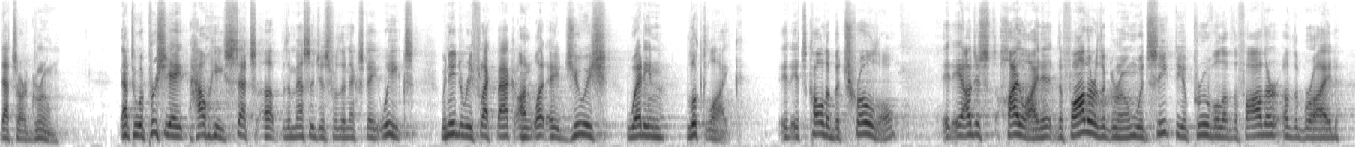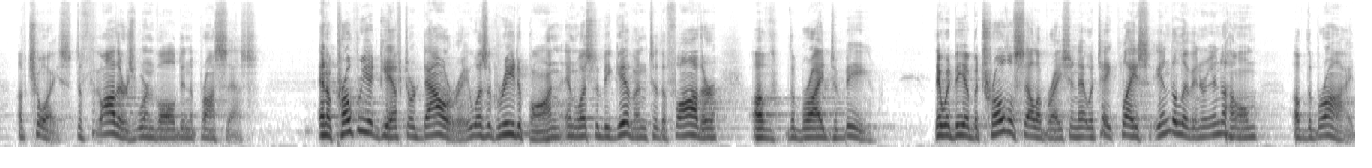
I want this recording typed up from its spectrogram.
That's our groom. Now, to appreciate how he sets up the messages for the next eight weeks, we need to reflect back on what a Jewish wedding looked like. It, it's called a betrothal. It, I'll just highlight it. The father of the groom would seek the approval of the father of the bride of choice. The fathers were involved in the process. An appropriate gift or dowry was agreed upon and was to be given to the father of the bride to be. There would be a betrothal celebration that would take place in the living room, in the home of the bride.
